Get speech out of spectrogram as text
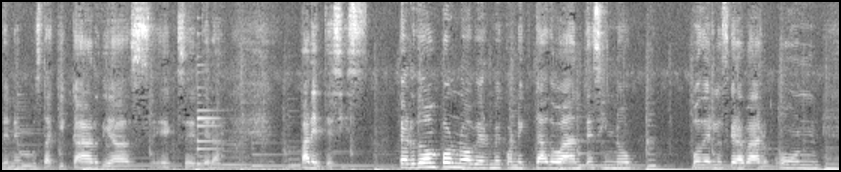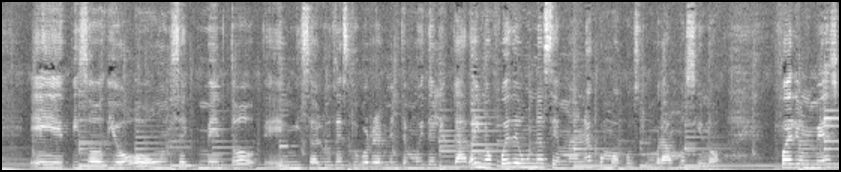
tenemos taquicardias, etcétera. Paréntesis. Perdón por no haberme conectado antes y no poderles grabar un episodio o un segmento, eh, mi salud estuvo realmente muy delicada y no fue de una semana como acostumbramos, sino fue de un mes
